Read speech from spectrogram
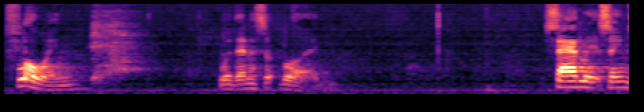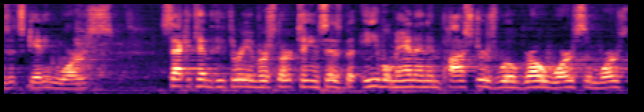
flowing with innocent blood. Sadly, it seems it's getting worse. 2 Timothy 3 and verse 13 says, But evil men and impostors will grow worse and worse,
